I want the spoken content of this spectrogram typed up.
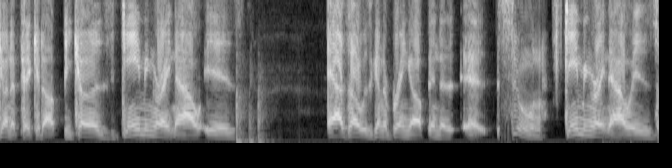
gonna pick it up because gaming right now is, as I was gonna bring up in a, uh, soon. Gaming right now is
